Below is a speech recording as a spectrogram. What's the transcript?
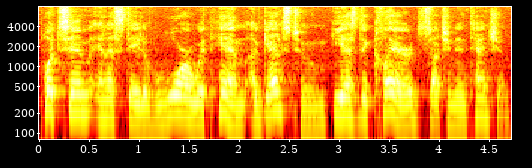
puts him in a state of war with him against whom he has declared such an intention,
